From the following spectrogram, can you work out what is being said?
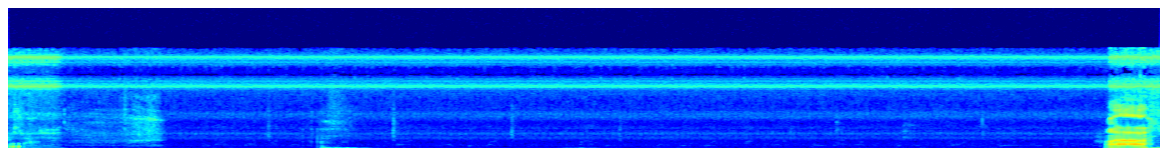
Ah. Uh.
